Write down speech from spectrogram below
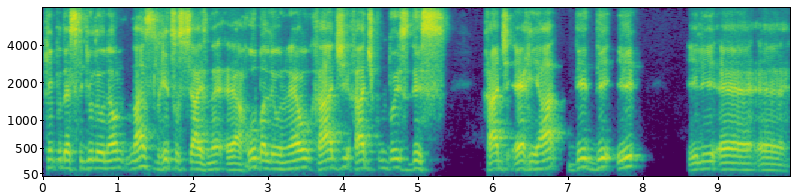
quem puder seguir o Leonel nas redes sociais, né? É arroba Leonel Rad, Rad com dois Ds. Rad, R-A-D-D-E. Ele é, é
